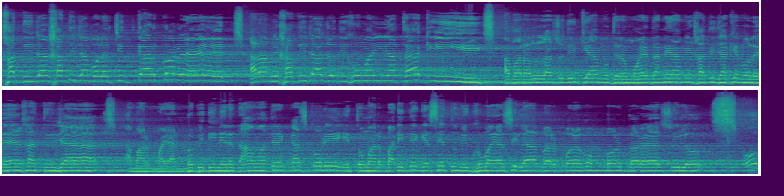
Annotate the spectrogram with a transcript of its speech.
খাদিজা খাদিজা বলে চিৎকার করেন, আর আমি খাদিজা যদি ঘুমাইয়া থাকি, আমার আল্লাহ যদি কেয়ামতের ময়দানে আমি খাদিজাকে বলে, "এ খাদিজা, আমার মায়ার নবী দিনের দাওয়াতের কাজ করে তোমার বাড়িতে গেছে, তুমি ঘুমাইয়াছিলা, আবার পয়গম্বর দাঁড়ায় ছিল ও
